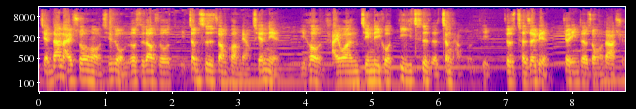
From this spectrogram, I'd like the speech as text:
简单来说，哦，其实我们都知道，说以政治状况，两千年以后，台湾经历过第一次的政党轮替，就是陈水扁就赢得总统大选，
